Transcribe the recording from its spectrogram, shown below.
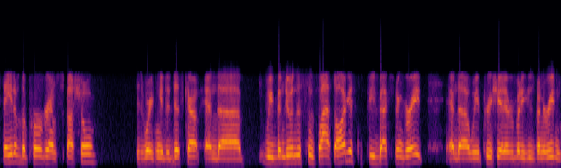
state of the program special is where you can get a discount. And uh, we've been doing this since last August. The feedback's been great, and uh, we appreciate everybody who's been reading.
